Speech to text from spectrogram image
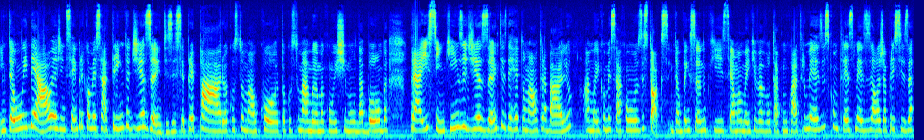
Então, o ideal é a gente sempre começar 30 dias antes. Esse preparo, acostumar o corpo, acostumar a mama com o estímulo da bomba, para aí sim, 15 dias antes de retomar o trabalho, a mãe começar com os estoques. Então, pensando que se é uma mãe que vai voltar com quatro meses, com três meses ela já precisa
